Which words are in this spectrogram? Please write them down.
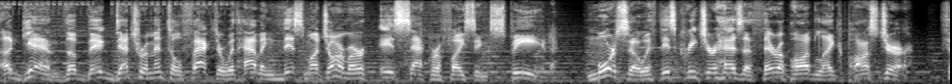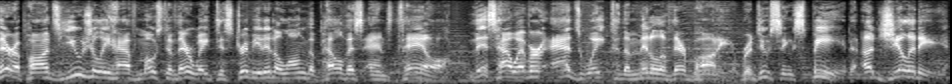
Again, the big detrimental factor with having this much armor is sacrificing speed. more so if this creature has a theropod-like posture. Theropods usually have most of their weight distributed along the pelvis and tail. This, however, adds weight to the middle of their body, reducing speed, agility.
